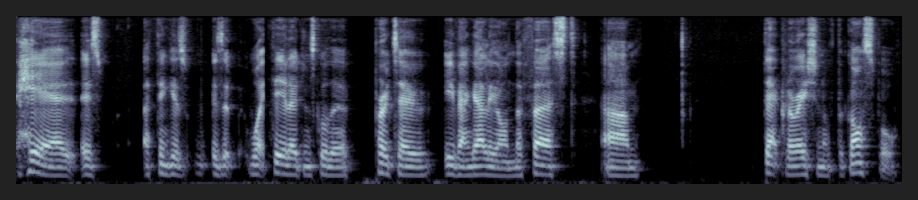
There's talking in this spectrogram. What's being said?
here is I think is is it what theologians call the proto evangelion, the first um, declaration of the gospel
